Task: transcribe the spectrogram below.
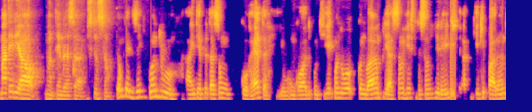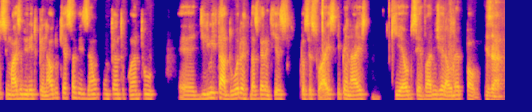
material, mantendo essa distinção. Então, quer dizer que quando a interpretação correta, e eu concordo contigo, é quando, quando há ampliação e restrição de direitos, equiparando-se mais ao direito penal do que essa visão um tanto quanto é, limitadora das garantias processuais e penais que é observado em geral, né, Paulo? Exato.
